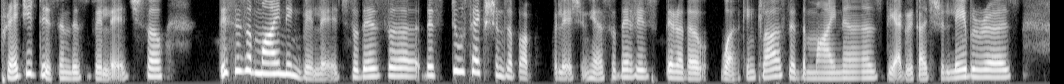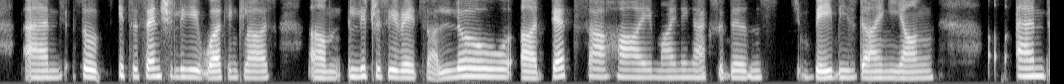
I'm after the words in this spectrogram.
prejudice in this village. So this is a mining village. So there's a there's two sections of population here. So there is there are the working class there are the miners the agricultural laborers. And so it's essentially working class. Um, literacy rates are low uh, deaths are high mining accidents babies dying young. And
